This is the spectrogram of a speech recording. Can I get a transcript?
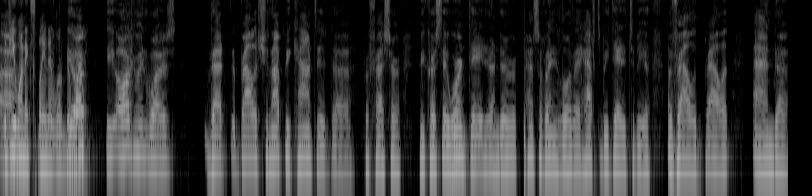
if you want to explain it a little bit the, more. arg- the argument was that the ballots should not be counted, uh, Professor, because they weren't dated under Pennsylvania law. They have to be dated to be a, a valid ballot. And uh,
